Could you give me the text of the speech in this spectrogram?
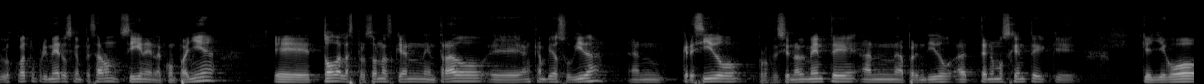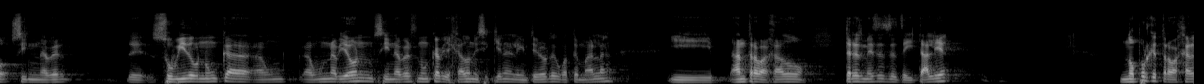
los cuatro primeros que empezaron siguen en la compañía, eh, todas las personas que han entrado eh, han cambiado su vida, han crecido profesionalmente, han aprendido, ah, tenemos gente que, que llegó sin haber eh, subido nunca a un, a un, avión, sin haber nunca viajado ni siquiera en el interior de Guatemala y han trabajado tres meses desde Italia, no porque trabajar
